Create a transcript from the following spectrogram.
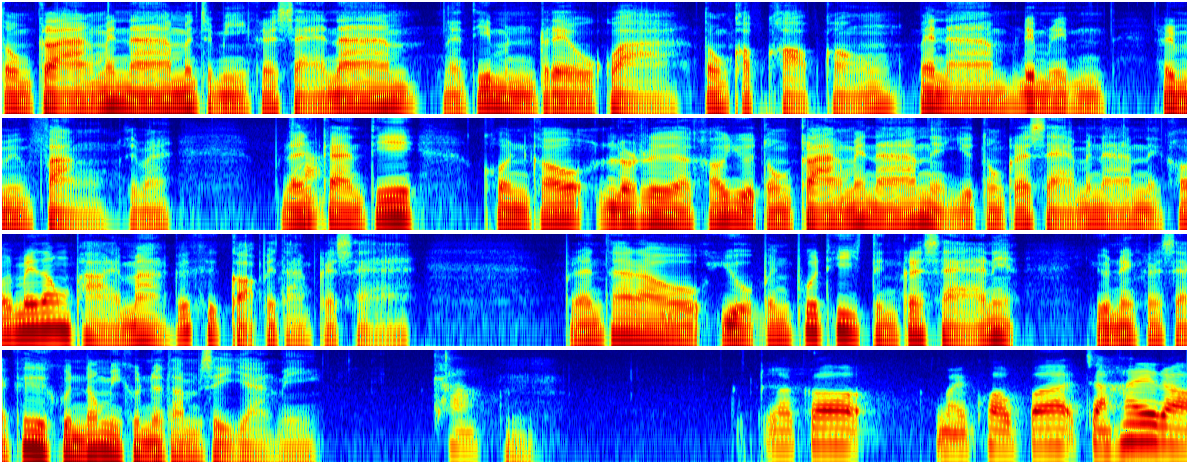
ตรงกลางแม่น้ำมันจะมีกระแสน้ำนะที่มันเร็วกว่าตรงขอบขอบของแม่น้ำริมริมริมริมฝั่งใช่ไหมเพราะฉะนั้นการที่คนเขาเรือเขาอยู่ตรงกลางแม่น้ำเนี่ยอยู่ตรงกระแสแม่น้ำเนี่ยเขาไม่ต้องผายมากก็คือเกาะไปตามกระแส เพราะฉะนั้นถ้าเราอยู่เป็นผู้ที่ถึงกระแสเนี่ยอยู่ในกระแสก็คือคุณต้องมีคุณธรรมสี่อย่างนี้ค่ะแล้วก็ หมายความว่าจะให้เรา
